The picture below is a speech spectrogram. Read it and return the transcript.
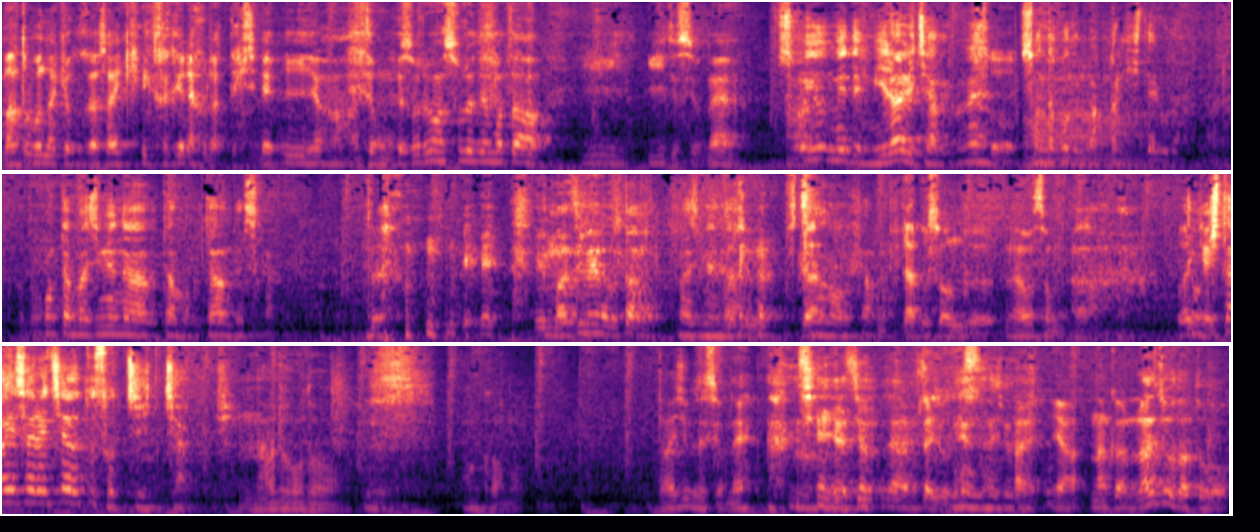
まともな曲が最近書けなくなってきて。いやーでも それはそれでまたいいいいですよね。そういう目で見られちゃうよね。そんなことばっかりしてるから。本当は真面目な歌も歌うんですからええ真面目な歌も。真面目な普通の歌も。ラブソング。ラブソング。あはでも期待されちゃうとそっち行っちゃうっていう。ーなるほど、なんかあの大丈夫ですよね。うじゃないです。大丈夫です。ね大丈夫はい、いやなんかラジオだと,、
